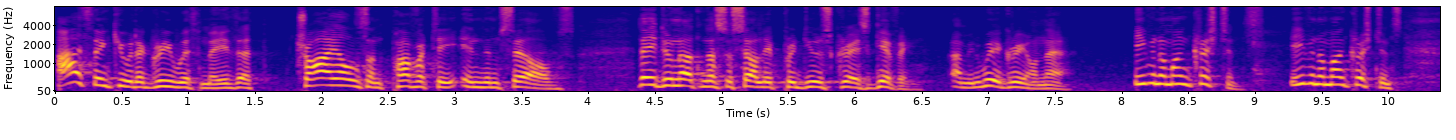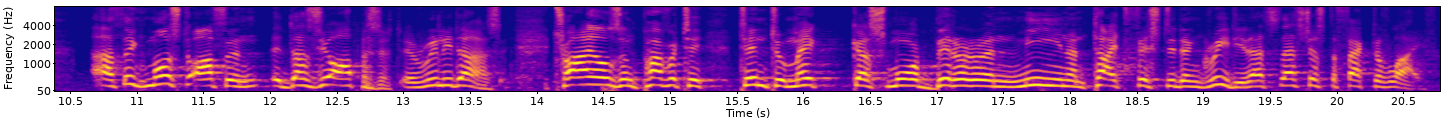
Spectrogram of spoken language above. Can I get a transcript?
I think you would agree with me that trials and poverty in themselves, they do not necessarily produce grace giving. I mean, we agree on that. Even among Christians, even among Christians. I think most often it does the opposite. It really does. Trials and poverty tend to make us more bitter and mean and tight fisted and greedy. That's, that's just the fact of life.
